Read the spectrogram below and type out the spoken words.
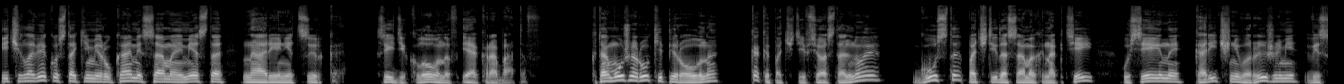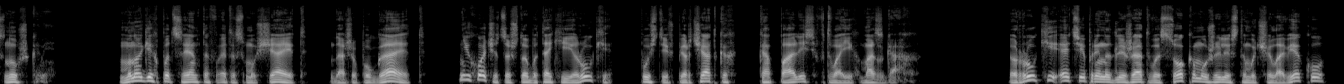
И человеку с такими руками самое место на арене цирка, среди клоунов и акробатов. К тому же руки Пероуна, как и почти все остальное, густо, почти до самых ногтей, усеяны коричнево-рыжими веснушками. Многих пациентов это смущает, даже пугает. Не хочется, чтобы такие руки, пусть и в перчатках, копались в твоих мозгах. Руки эти принадлежат высокому жилистому человеку,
